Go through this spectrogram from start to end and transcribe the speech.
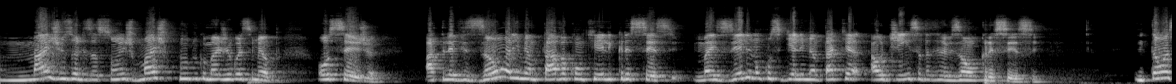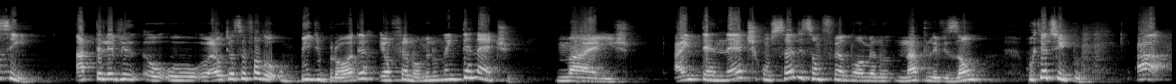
mais visualizações, mais público, mais reconhecimento. Ou seja, a televisão alimentava com que ele crescesse, mas ele não conseguia alimentar que a audiência da televisão crescesse. Então, assim, a televisão. É o que você falou, o Big Brother é um fenômeno na internet. Mas a internet consegue ser um fenômeno na televisão? Porque, tipo, a,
